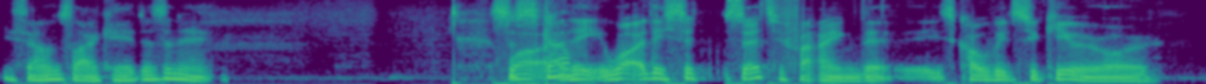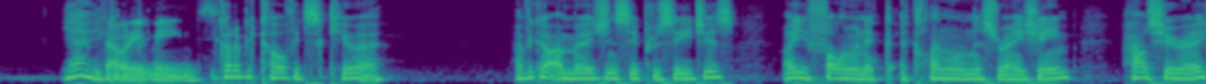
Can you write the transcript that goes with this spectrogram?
It sounds like it, doesn't it? It's a what scam. Are they, what are they cer- certifying that it's COVID secure or? Yeah, you is that what be, it means? You've got to be COVID secure. Have you got emergency procedures? Are you following a, a cleanliness regime? How's your air,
